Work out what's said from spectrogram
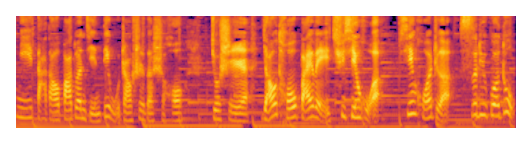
你打到八段锦第五招式的时候，就是摇头摆尾去心火。心火者思虑过度，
